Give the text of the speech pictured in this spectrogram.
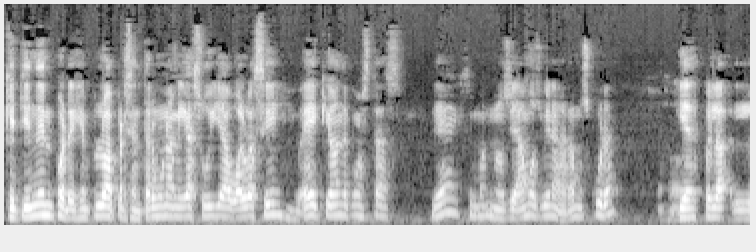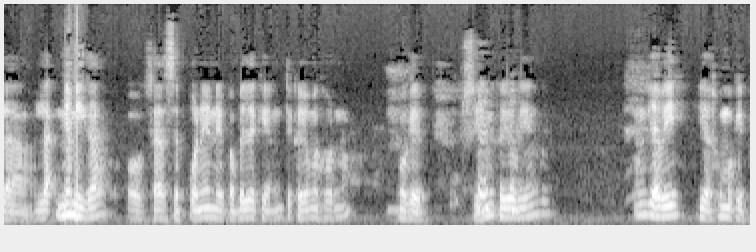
que tienden, por ejemplo, a presentar a una amiga suya o algo así. Hey, ¿qué onda? ¿Cómo estás? Bien, nos llevamos bien, agarramos cura. ajá. Y después la, la, la- mi amiga, o sea, se pone en el papel de que "Mm, te cayó mejor, ¿no? Como que, sí, me cayó bien, güey. "Mm, Ya vi. Y es como que,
